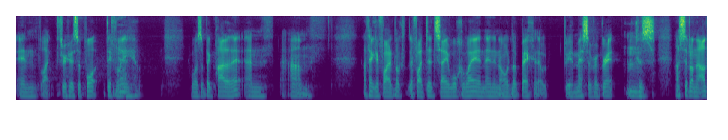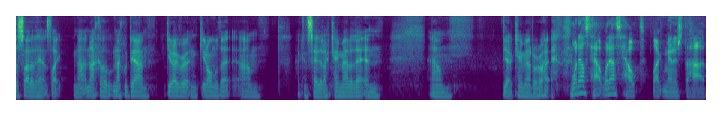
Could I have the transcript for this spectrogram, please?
and like through her support, definitely was a big part of that. And um, I think if I looked, if I did say walk away and, and then I would look back, that would be a massive regret because I sit on the other side of that. It's like nah, knuckle knuckle down, get over it, and get on with it. Um, I can say that I came out of that and um, yeah, it came out all right. what else helped? What else helped? Like manage the hard,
